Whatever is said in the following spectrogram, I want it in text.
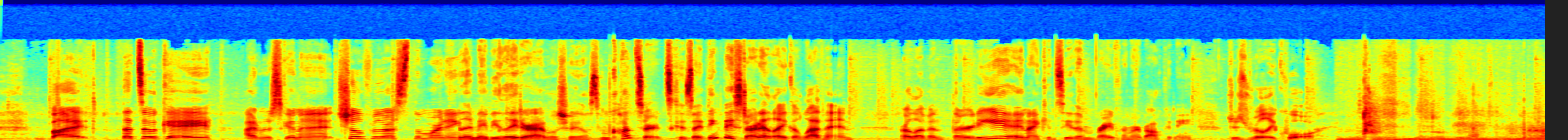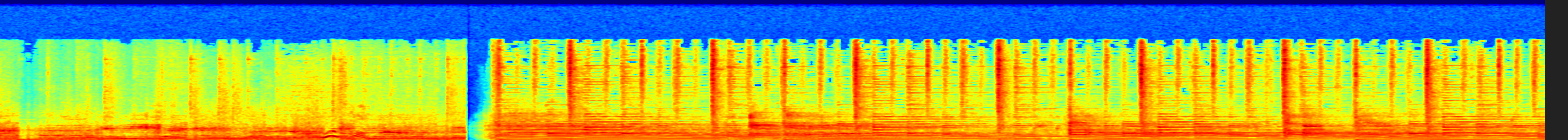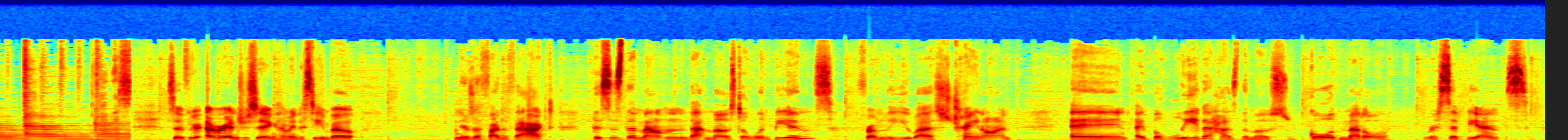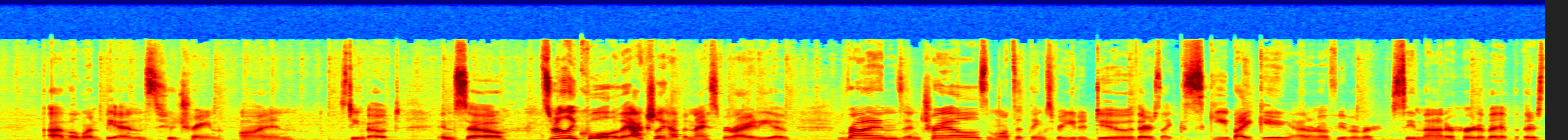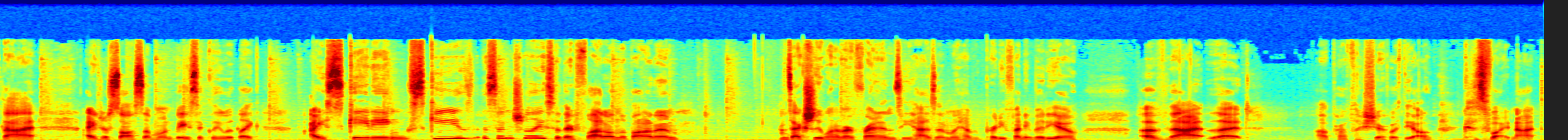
but that's okay. I'm just gonna chill for the rest of the morning. And then maybe later I will show y'all some concerts because I think they start at like 11 or 11.30 and I can see them right from our balcony, which is really cool. So if you're ever interested in coming to Steamboat, there's a fun fact. This is the mountain that most Olympians from the US train on. And I believe it has the most gold medal recipients of Olympians who train on Steamboat. And so it's really cool. They actually have a nice variety of runs and trails and lots of things for you to do. There's like ski biking. I don't know if you've ever seen that or heard of it, but there's that. I just saw someone basically with like ice skating skis essentially, so they're flat on the bottom. It's actually one of our friends, he has them. We have a pretty funny video of that that I'll probably share with y'all because why not?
